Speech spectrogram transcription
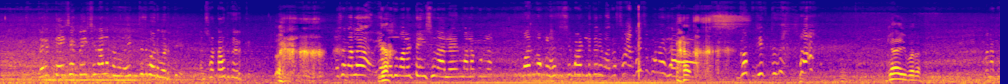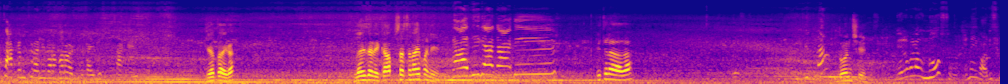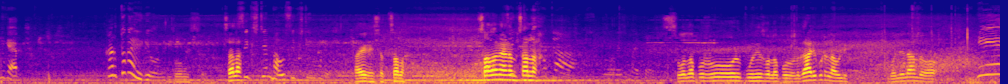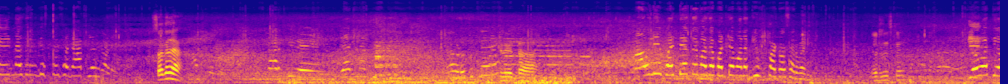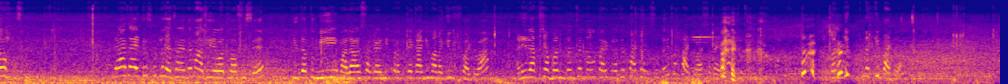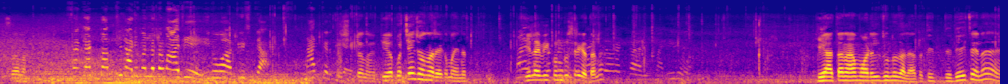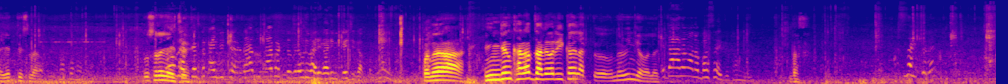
जरी टेन्शन टेन्शन आलं का मला एकटीच बडबडते आणि शॉर्ट आउट करते. असं मला एखादं तुम्हाला टेन्शन आलंय आणि मला कुणा मन मोकळं ह्याच्याशी भांडले तरी मला सांगायचं कोणाला? गप एकटं घ्या बरं. पण आता चाकण करायला जरा बरं वाटतं काही गोष्टी सांगायला. घेताय का? लय झाले कापसाचं नाही पण आहे. गादी घ्या गादी कितीला दादा? कितना दोनशे. मेरे को लगा no so oh my god इसमें क्या करतो काय हे घेऊन? दोनशे. चला. सिक्स्टीन भाऊ सिक्स्टीन आहे का हिशोब? चला. चला मॅडम चला. Solapur road Pune Solapur road. गाडी कुठे लावली? बोली लांब आहे बाबा. हे नजरेने दिसतंय सगळं आपल्याच गाड्या. सगळ्या? स्कॉर्पिओ आहे. क्रेटा. माऊली बर्थडे येतोय माझा बर्थडे मला गिफ्ट पाठवा सर्वांनी. ऍड्रेस काय? यवत यवत. माझा ॲड्रेस कुठला द्यायचा आहे? तर माझं यवतला ऑफिस आहे. तिथं तुम्ही मला सगळ्यांनी प्रत्येकाने मला गिफ्ट पाठवा. आणि रक्षाबंधनचं नऊ तारखेला जर पाठवायचं तरी पण पाठवा असं काय पण गिफ्ट नक्की पाठवा. चला. सगळ्यात टॉपची गाडी म्हणलं तर माझी आहे इनोवा क्रिस्टा करते. नाही. ती चेंज होणार आहे का महिन्यात हिला विकून दुसरी घेता ना? हे आता ना मॉडेल जुनं झालं. आता ते ते द्यायचंय ना एकतीसला. दुसरं घ्यायचंय. काय विचार? दादू काय वाटतं? तुला एवढी भारी गाडी विकायची का आपण? नाही. पण इंजिन खराब झाल्यावर काय लागतं. नवीन घ्यावं लागतं. ए, दादा मला बसायचं थांब बस.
